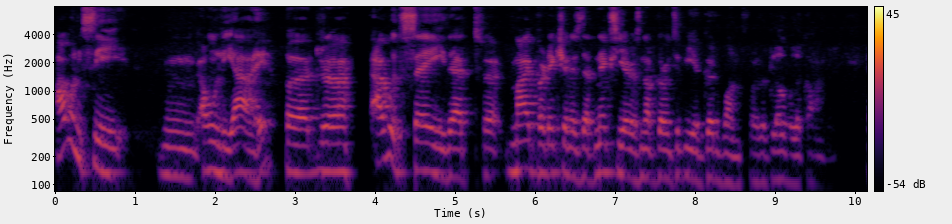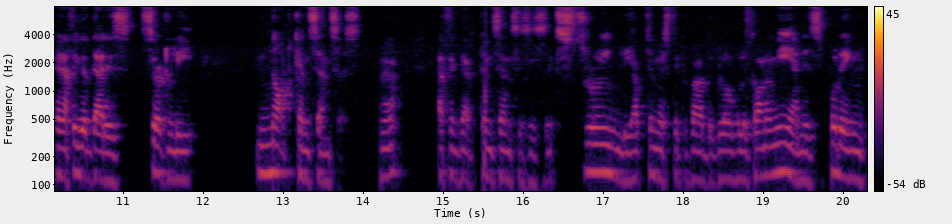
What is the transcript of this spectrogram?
I wouldn't see mm, only I, but uh, I would say that uh, my prediction is that next year is not going to be a good one for the global economy, and I think that that is certainly not consensus. I think that consensus is extremely optimistic about the global economy and is putting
